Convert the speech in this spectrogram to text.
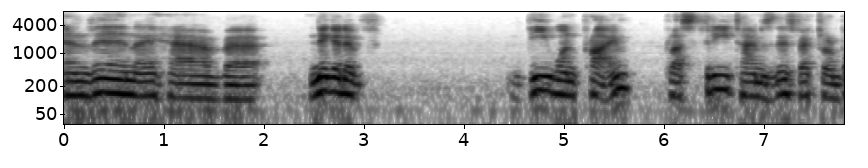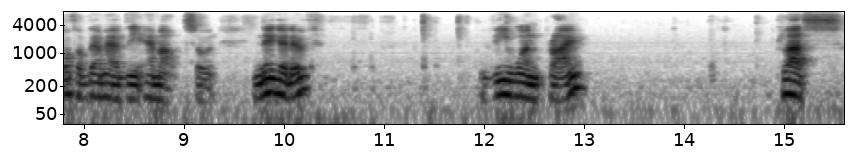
And then I have uh, negative v1 prime plus 3 times this vector. Both of them have the m out. So negative v1 prime plus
